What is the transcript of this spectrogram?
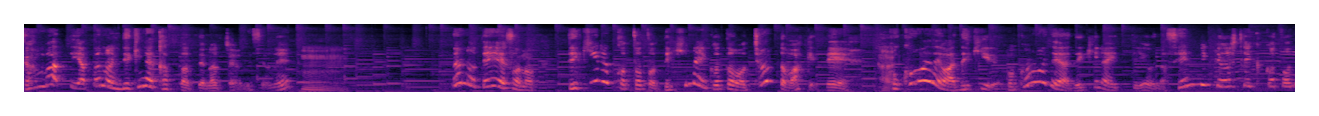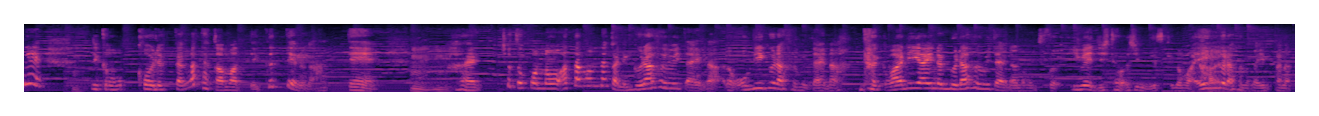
頑張ってやったのにできなかったってなっちゃうんですよね。うん、うん。なのでそのできることとできないことをちゃんと分けて、はい。ここまではできるここまではできないっていうような線引きをしていくことでうん。自己効力感が高まっていくっていうのがあって、うんうん。はい、ちょっとこの頭の中にグラフみたいな帯グラフみたいな なんか割合のグラフみたいなのをちょっとイメージしてほしいんですけど、まあ、円グラフの方がいいのかな。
